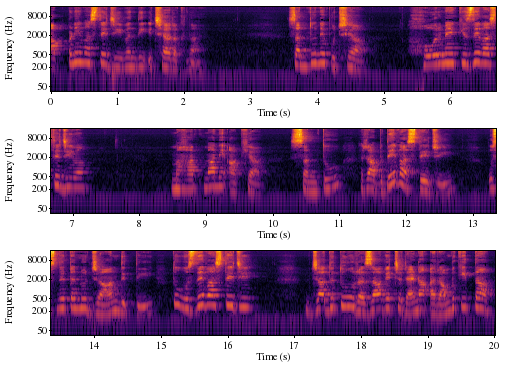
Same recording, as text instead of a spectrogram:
ਆਪਣੇ ਵਾਸਤੇ ਜੀਵਨ ਦੀ ਇੱਛਾ ਰੱਖਦਾ ਹੈ। ਸੰਤੂ ਨੇ ਪੁੱਛਿਆ, ਹੋਰ ਮੈਂ ਕਿਸ ਦੇ ਵਾਸਤੇ ਜੀਵਾਂ? ਮਹਾਤਮਾ ਨੇ ਆਖਿਆ, ਸੰਤੂ, ਰੱਬ ਦੇ ਵਾਸਤੇ ਜੀ। ਉਸਨੇ ਤੈਨੂੰ ਜਾਨ ਦਿੱਤੀ, ਤੂੰ ਉਸ ਦੇ ਵਾਸਤੇ ਜੀ। ਜਦ ਤੂੰ ਰਜ਼ਾ ਵਿੱਚ ਰਹਿਣਾ ਆਰੰਭ ਕੀਤਾ,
